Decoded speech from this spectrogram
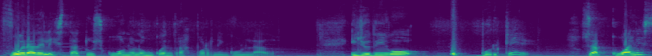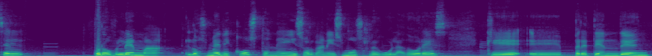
fuera del status quo, no lo encuentras por ningún lado. Y yo digo, ¿por qué? O sea, ¿cuál es el problema? Los médicos tenéis organismos reguladores que eh, pretenden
